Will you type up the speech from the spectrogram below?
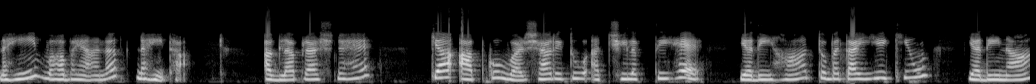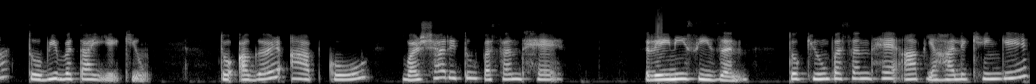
नहीं, वह भयानक नहीं था। अगला प्रश्न है, क्या आपको वर्षा ऋतु अच्छी लगती है? यदि हाँ तो बताइए क्यों? यदि ना तो भी बताइए क्यों? तो अगर आपको वर्षा ऋतु पसंद है, रेनी सीज़न तो क्यों पसंद है? आप यहाँ लिखेंगे।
